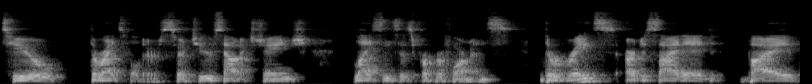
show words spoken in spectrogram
to the rights holders, so to Sound Exchange licenses for performance. The rates are decided by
